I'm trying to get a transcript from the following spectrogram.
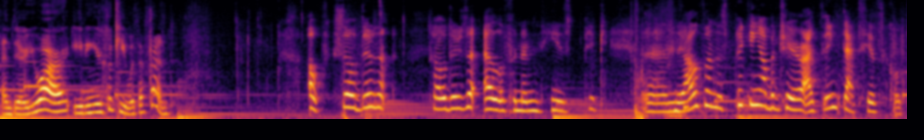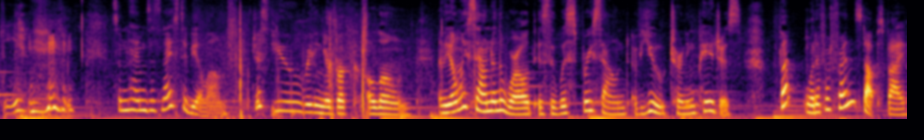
and there you are eating your cookie with a friend. Oh, so there's a so there's an elephant and he's pick and the elephant is picking up a chair. I think that's his cookie. Sometimes it's nice to be alone. Just you reading your book alone. And the only sound in the world is the whispery sound of you turning pages. But what if a friend stops by?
